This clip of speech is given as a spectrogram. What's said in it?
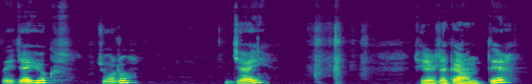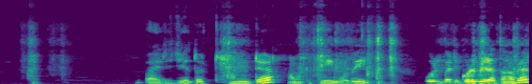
তাই যাই হোক, চলো যাই। ছেলেটাকে আনতে। বাইরে যেহেতু ঠান্ডা, আমাকে সেইভাবেই পরিপাটি করে বেরোতে হবে।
